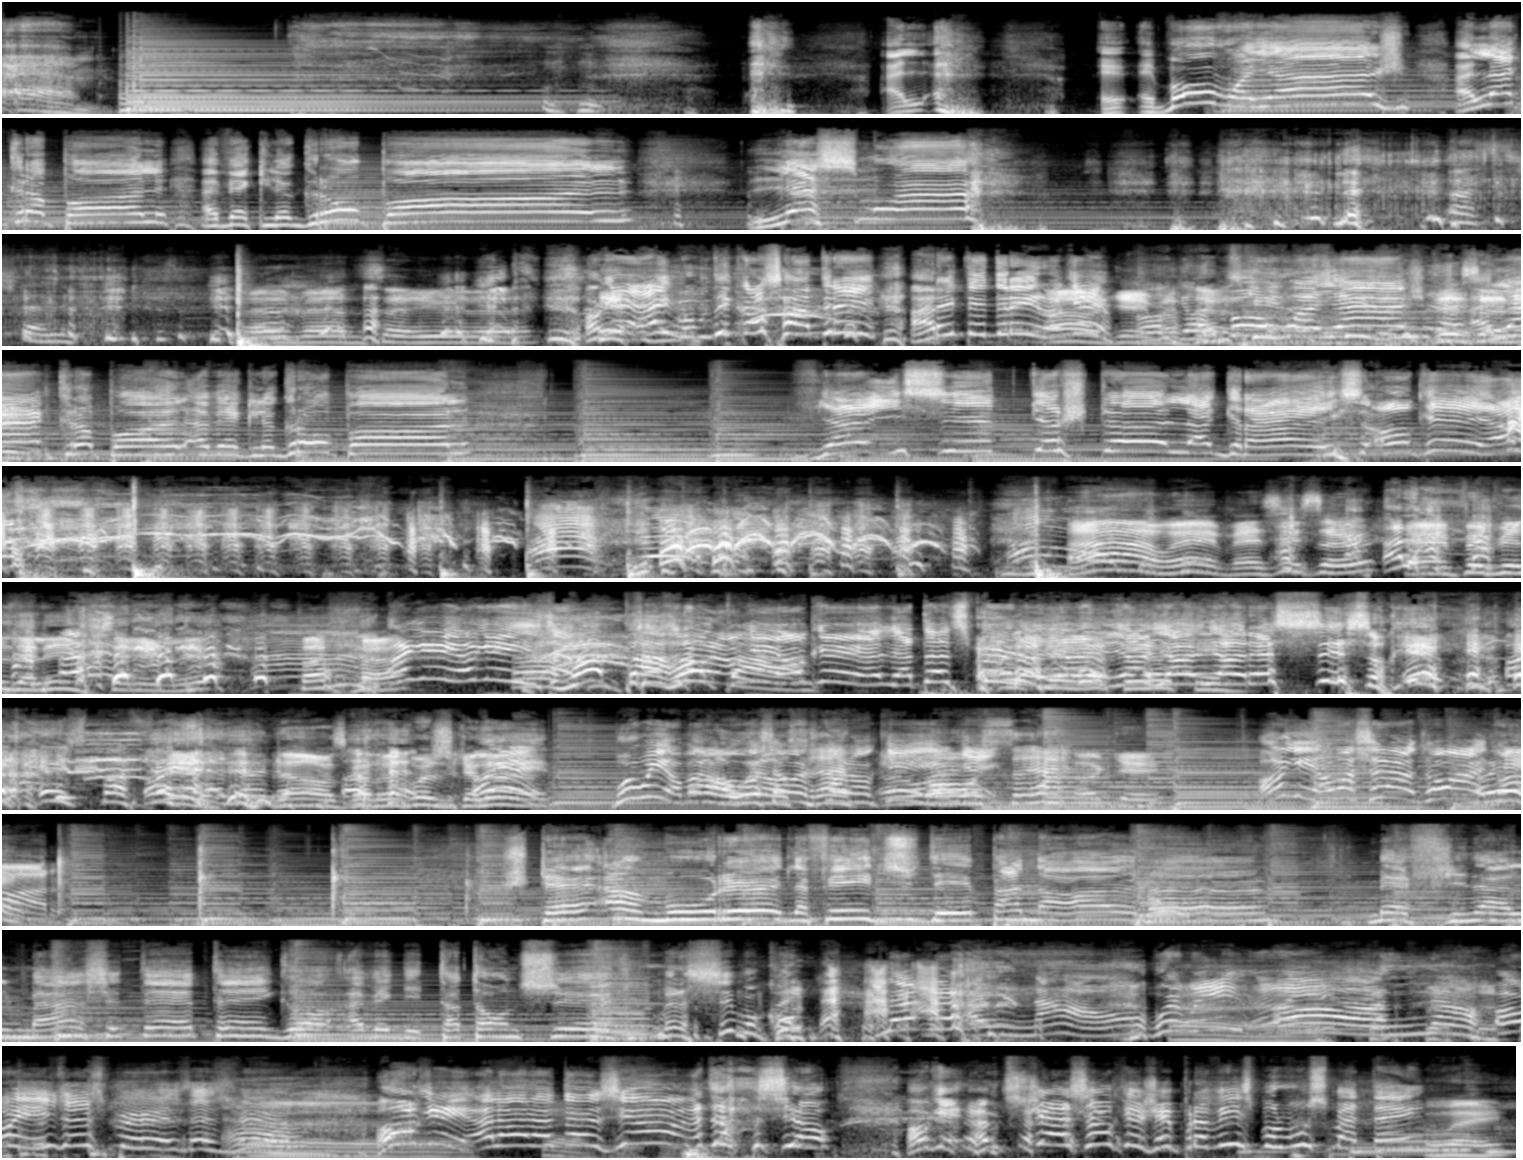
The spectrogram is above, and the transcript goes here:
Un un bon voyage à l'Acropole avec le gros Paul. Laisse-moi. Hey, man, sérieux, là. OK, hey, vous me déconcentrez. Arrêtez de rire, OK? Ah, bon voyage à l'Acropole avec le gros Paul. Viens ici que je te la graisse. OK, hein? Ah, ouais, ben c'est sûr. Un peu d'huile d'olive, c'est réglé. Parfait. OK, OK. c'est- c'est ça, hoppa. OK, OK. Attends un petit peu, là. Il y en reste six, OK? OK, c'est pas fait, ça, là, là. Non, on se rendra pas jusque-là. Oui, oui, on va, Ah on va, oui, ça on va se se rend. faire, OK, On OK. OK. OK, on va se rendre, voir. J'étais amoureux de la fille du dépanneur. Euh, Mais finalement, c'était un gars avec des tâtons de sucre. Merci beaucoup. Hey, non. oui, oui. Oh, non. Ah oui, ça se peut, ça se peut. OK, alors attention, attention. OK, une petite chanson que j'improvise pour vous ce matin. Ouais.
